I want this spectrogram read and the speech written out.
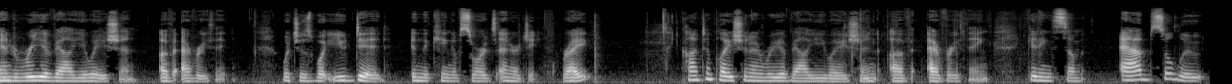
and reevaluation of everything, which is what you did in the King of Swords energy, right? Contemplation and reevaluation of everything, getting some absolute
